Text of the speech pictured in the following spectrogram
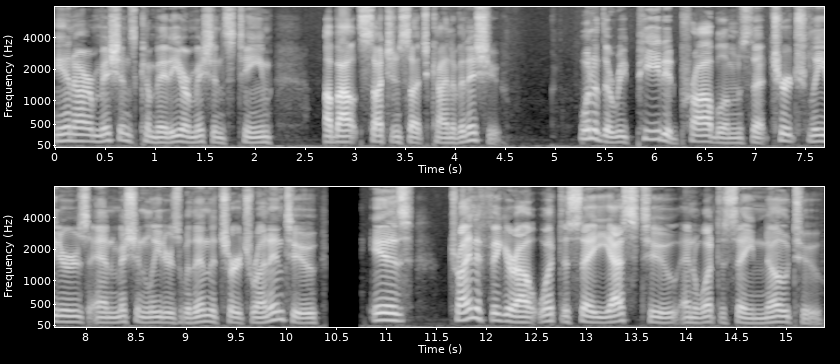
in our missions committee or missions team about such and such kind of an issue? One of the repeated problems that church leaders and mission leaders within the church run into is trying to figure out what to say yes to and what to say no to.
